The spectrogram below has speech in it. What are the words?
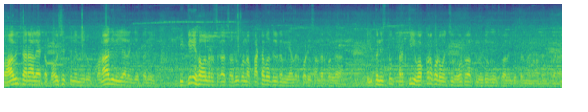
భావి తరాల యొక్క భవిష్యత్తుని మీరు పునాది వేయాలని చెప్పని డిగ్రీ హోల్డర్స్గా చదువుకున్న పట్టభద్రులుగా మీ అందరూ కూడా ఈ సందర్భంగా పిలుపునిస్తూ ప్రతి ఒక్కరు కూడా వచ్చి ఓటు హక్కును వినియోగించుకోవాలని చెప్పి మేము అందరికీ కూడా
